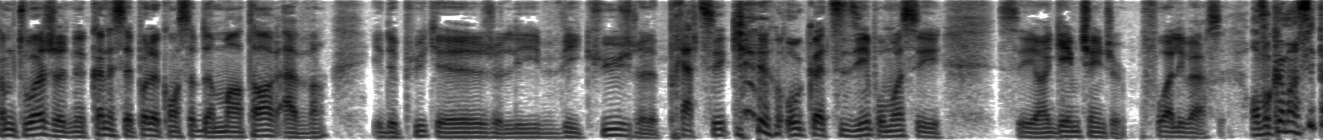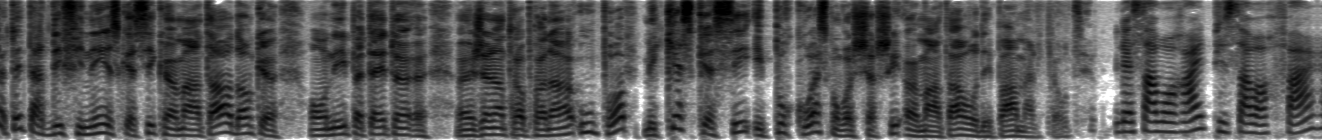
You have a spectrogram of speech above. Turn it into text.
Comme toi, je ne connaissais pas le concept de mentor avant. Et depuis que je l'ai vécu, je le pratique au quotidien. Pour moi, c'est c'est un game changer. Il faut aller vers ça. On va commencer peut-être par définir ce que c'est qu'un mentor. Donc, euh, on est peut-être un, un jeune entrepreneur ou pas, mais qu'est-ce que c'est et pourquoi est-ce qu'on va chercher un mentor au départ, Marie-Claude? le savoir-être puis le savoir-faire.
